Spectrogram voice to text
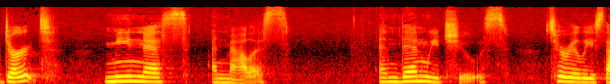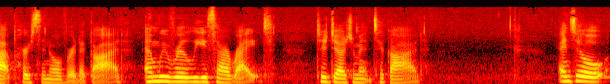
dirt, meanness, and malice. And then we choose to release that person over to God, and we release our right to judgment to God. And so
